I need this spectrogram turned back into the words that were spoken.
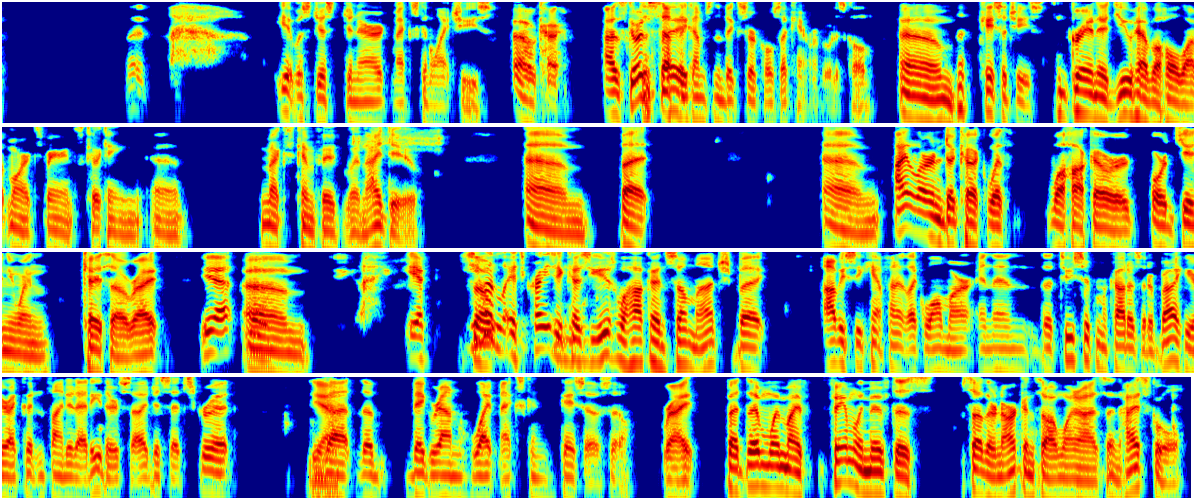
It was just generic Mexican white cheese. Oh, okay. I was going the to stuff say, that comes in the big circles. I can't remember what it's called. Um, Queso cheese. granted, you have a whole lot more experience cooking uh, Mexican food than I do. Um, but um, I learned to cook with Oaxaca or, or genuine queso, right? Yeah. Um, yeah. so Even, it's crazy because you use Oaxaca in so much, but obviously you can't find it like Walmart. And then the two supermercados that are by here, I couldn't find it at either. So I just said, screw it. Yeah, Got the big round white Mexican queso. So right. But then when my family moved to southern Arkansas when I was in high school,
